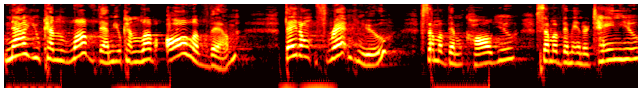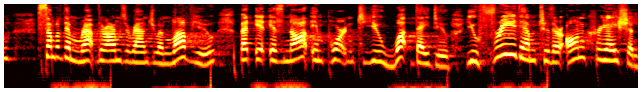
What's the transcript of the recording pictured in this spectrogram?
now you can love them you can love all of them. They don't threaten you. Some of them call you some of them entertain you some of them wrap their arms around you and love you but it is not important to you what they do. You free them to their own creation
